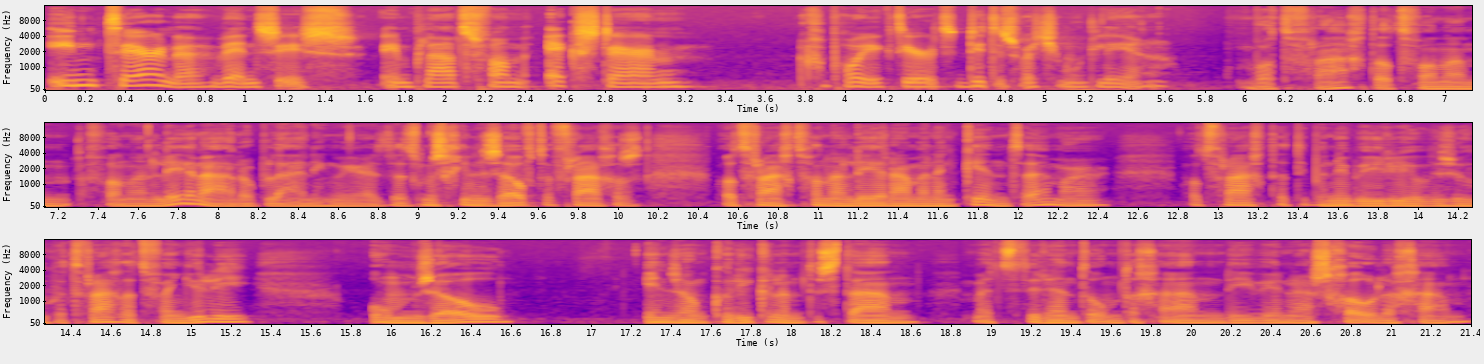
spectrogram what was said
interne wens is in plaats van extern geprojecteerd. Dit is wat je moet leren wat vraagt dat van een, van een leraaropleiding weer? Dat is misschien dezelfde vraag als wat vraagt van een leraar met een kind. Hè? Maar wat vraagt dat, ik ben nu bij jullie op bezoek, wat vraagt het van jullie om zo in zo'n curriculum te staan, met studenten om te gaan die weer naar scholen gaan?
